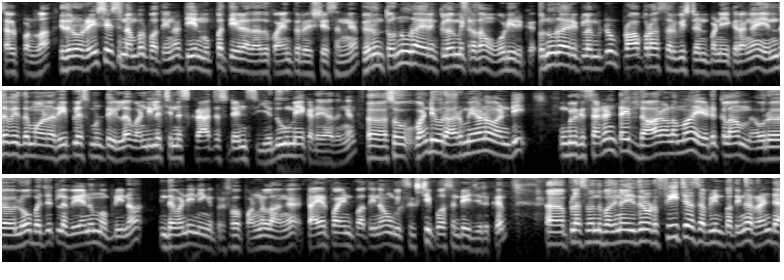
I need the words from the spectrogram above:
செலக்ட் பண்ணலாம். இதோட ரெஜிஸ்ட்ரேஷன் நம்பர் பார்த்தீங்கன்னா டிஎன் முப்பத்தி ஏழு அதாவது கோயம்புத்தூர் ரெஜிஸ்ட்ரேஷனுங்க வெறும் தொண்ணூறாயிரம் கிலோமீட்டர் தான் ஓடி இருக்கு தொண்ணூறாயிரம் கிலோமீட்டரும் ப்ராப்பராக சர்வீஸ் டன் பண்ணிக்கிறாங்க. எந்த விதமான ரீப்ளேஸ்மெண்ட்டும் இல்லை. வண்டியில் சின்ன ஸ்க்ராச்சஸ் டென்ஸ் எதுவுமே கிடையாதுங்க. ஸோ வண்டி ஒரு அருமையான வண்டி. உங்களுக்கு சடன் டைப் தாராளமாக எடுக்கலாம். ஒரு லோ பட்ஜெட்டில் வேணும் அப்படின்னா இந்த வண்டி நீங்கள் ப்ரிஃபர் பண்ணலாங்க. டயர் பாயிண்ட் பார்த்தீங்கன்னா உங்களுக்கு சிக்ஸ்டி பர்சன்டேஜ் இருக்குது ப்ளஸ் வந்து பார்த்தீங்கன்னா இதனோட ஃபீச்சர்ஸ் அப்படின்னு பார்த்தீங்கன்னா ரெண்டு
